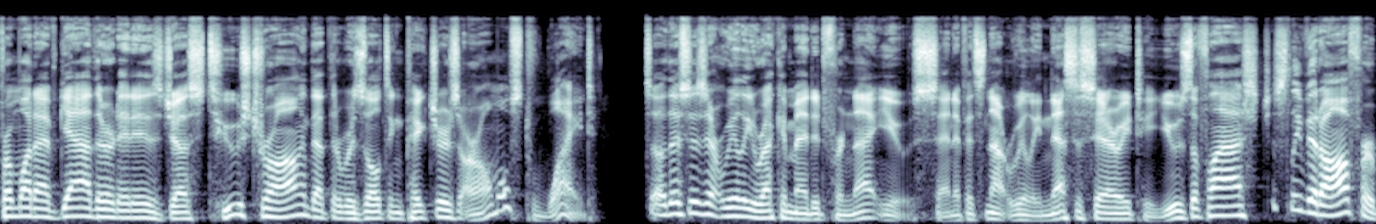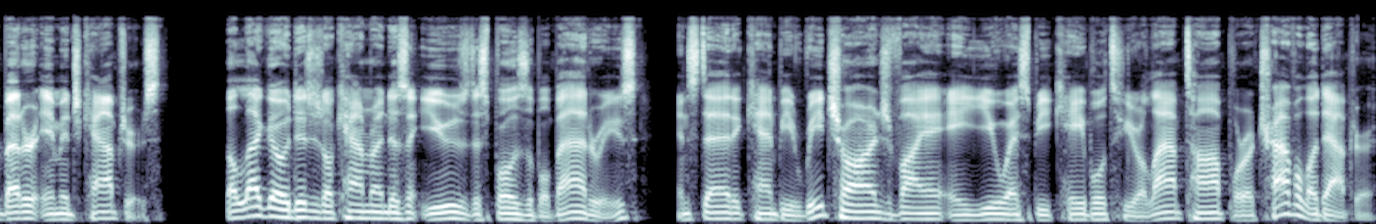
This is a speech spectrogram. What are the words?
From what I've gathered, it is just too strong that the resulting pictures are almost white. So this isn't really recommended for night use, and if it's not really necessary to use the flash, just leave it off for better image captures. The LEGO digital camera doesn't use disposable batteries. Instead, it can be recharged via a USB cable to your laptop or a travel adapter.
